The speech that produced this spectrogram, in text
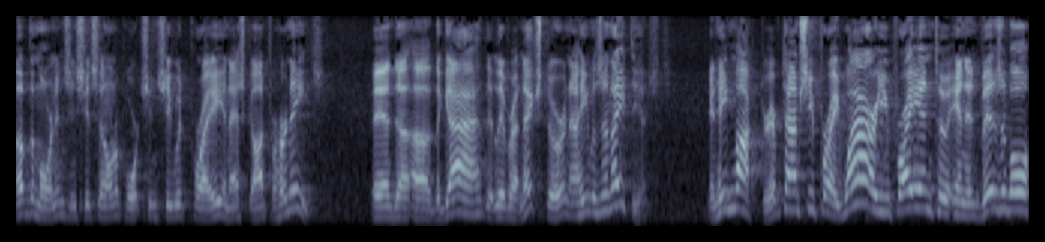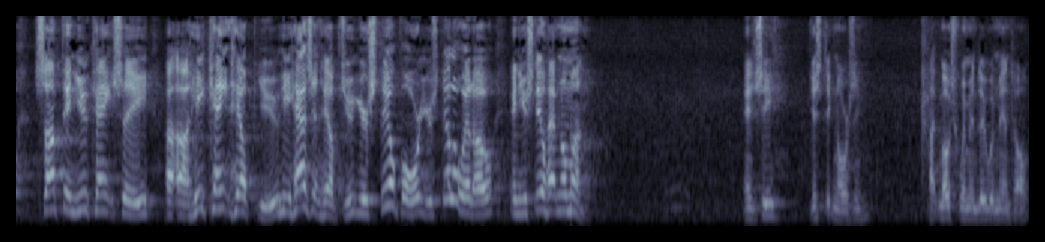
of the mornings, and she'd sit on her porch, and she would pray and ask God for her needs. And uh, uh, the guy that lived right next to her, now he was an atheist. And he mocked her every time she prayed. Why are you praying to an invisible something you can't see? Uh, uh, he can't help you. He hasn't helped you. You're still poor. You're still a widow, and you still have no money. And she just ignores him, like most women do when men talk.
